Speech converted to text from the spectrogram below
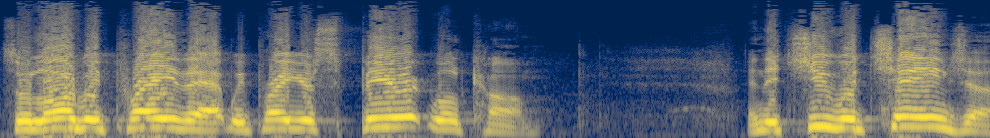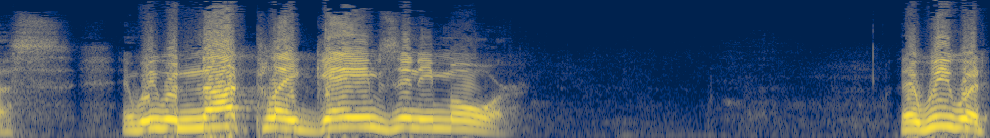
So, Lord, we pray that. We pray your Spirit will come, and that you would change us, and we would not play games anymore. That we would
